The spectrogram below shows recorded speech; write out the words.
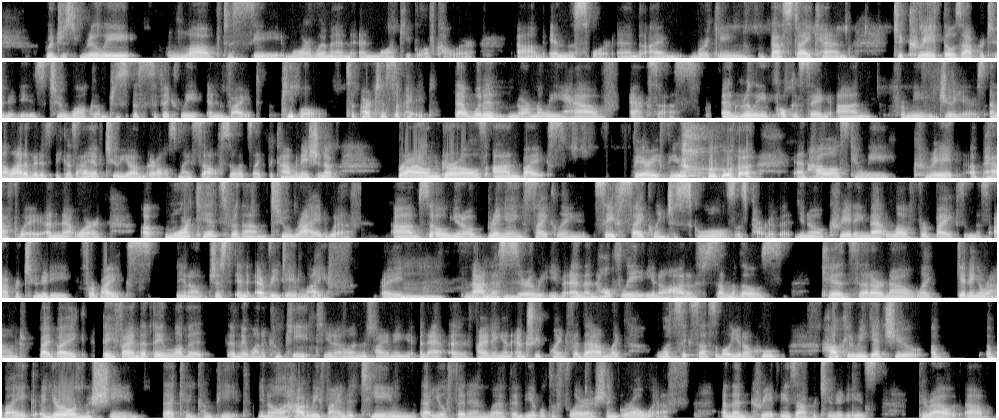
would just really love to see more women and more people of color um, in the sport. And I'm working best I can to create those opportunities to welcome, to specifically invite people to participate that wouldn't mm normally have access and really focusing on for me juniors and a lot of it is because i have two young girls myself so it's like the combination of brown girls on bikes very few and how else can we create a pathway a network uh, more kids for them to ride with um, so, you know, bringing cycling, safe cycling to schools as part of it, you know, creating that love for bikes and this opportunity for bikes, you know, just in everyday life, right? Mm. Not mm-hmm. necessarily even. And then hopefully, you know, out of some of those kids that are now like getting around by bike, they find that they love it and they want to compete, you know, and finding an, uh, finding an entry point for them. Like what's accessible, you know, who, how could we get you a, a bike, a, your own machine that can compete? You know, how do we find a team that you'll fit in with and be able to flourish and grow with, and then create these opportunities throughout? Um,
